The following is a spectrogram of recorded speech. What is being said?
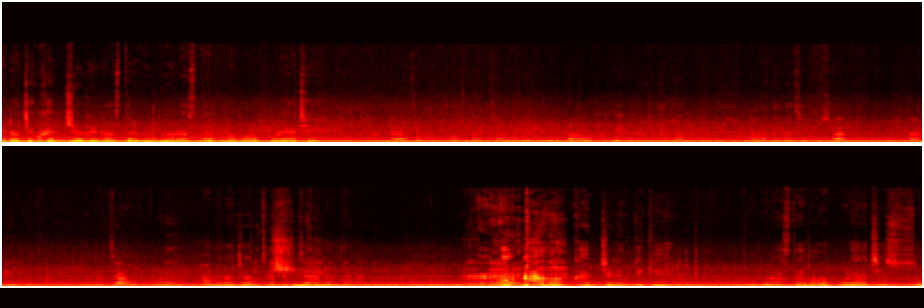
এটা হচ্ছে খাজ্জারের রাস্তার ভিডিও রাস্তায় পুরো বরফ পড়ে আছে। ঠান্ডা আছে খুব কষ্ট হচ্ছে আমাদের কিন্তু তাও এই মুহূর্তটা আমাদের কাছে বিশাল দামি। যা হোক করে আমরা যাচ্ছি। খাজ্জারের দিকে কিন্তু রাস্তায় বরফ পড়ে আছে সো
